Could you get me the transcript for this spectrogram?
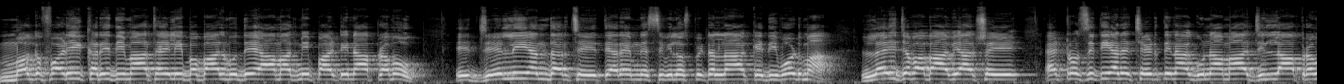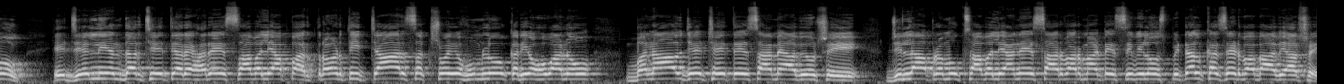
મગફળી ખરીદીમાં થયેલી બબાલ મુદ્દે આમ આદમી પાર્ટીના પ્રમુખ એ જેલની અંદર છે ત્યારે એમને સિવિલ હોસ્પિટલના કેદી વોર્ડમાં લઈ જવામાં આવ્યા છે. એટ્રોસિટી અને છેડતીના ગુનામાં જિલ્લા પ્રમુખ એ જેલની અંદર છે ત્યારે હરેશ સાવલિયા પર ત્રણથી ચાર શખ્સોએ હુમલો કર્યો હોવાનો બનાવ જે છે તે સામે આવ્યો છે. જિલ્લા પ્રમુખ સાવલિયાને સારવાર માટે સિવિલ હોસ્પિટલ ખસેડવામાં આવ્યા છે.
